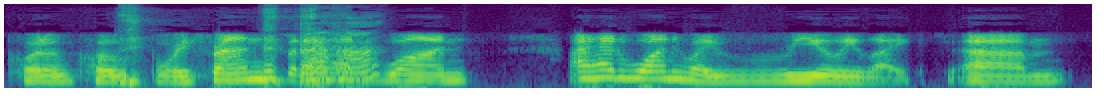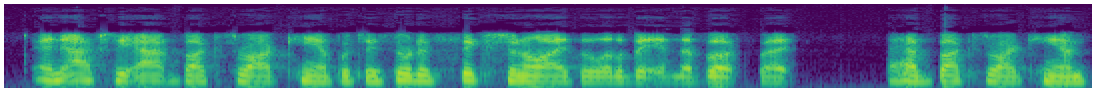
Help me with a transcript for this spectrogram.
quote unquote boyfriends, but I Uh-huh. had one I had one who I really liked. Um and actually at Bucks Rock Camp, which I sort of fictionalized a little bit in the book, but I have Bucks Rock Camp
